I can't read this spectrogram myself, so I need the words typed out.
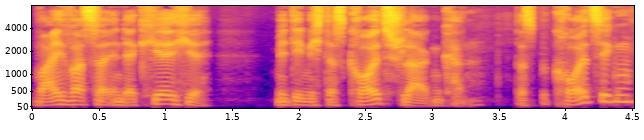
Weihwasser in der Kirche, mit dem ich das Kreuz schlagen kann. Das Bekreuzigen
